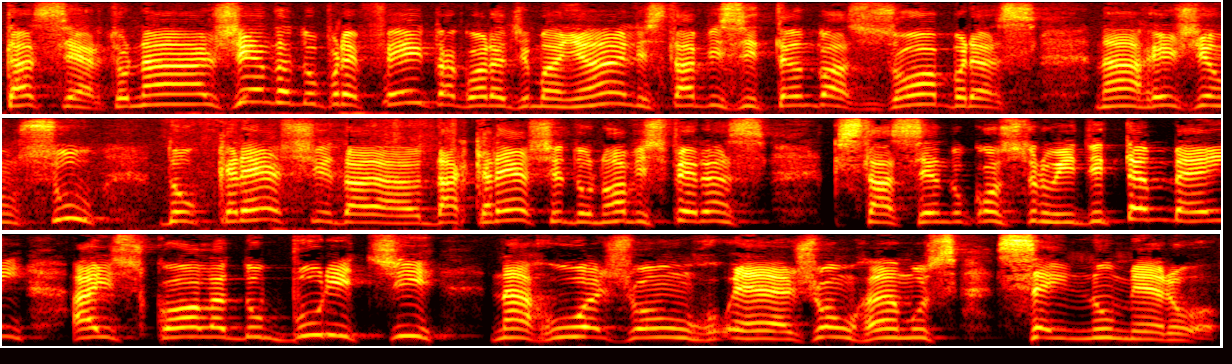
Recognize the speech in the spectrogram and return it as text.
Tá certo. Na agenda do prefeito, agora de manhã, ele está visitando as obras na região sul do creche, da, da creche do Nova Esperança, que está sendo construída, e também a escola do Buriti, na rua João, é, João Ramos, sem número.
